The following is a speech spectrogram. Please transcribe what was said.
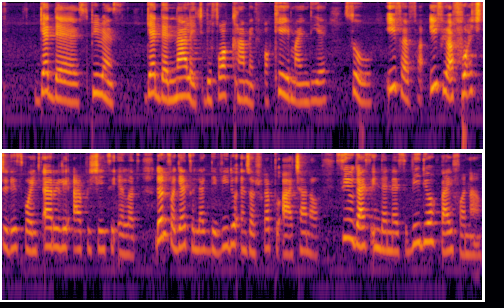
Get the experience get the knowledge before coming. Okay my dear. So if if you have watched to this point i really appreciate it a lot. Don't forget to like the video and subscribe to our channel. See you guys in the next video. Bye for now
